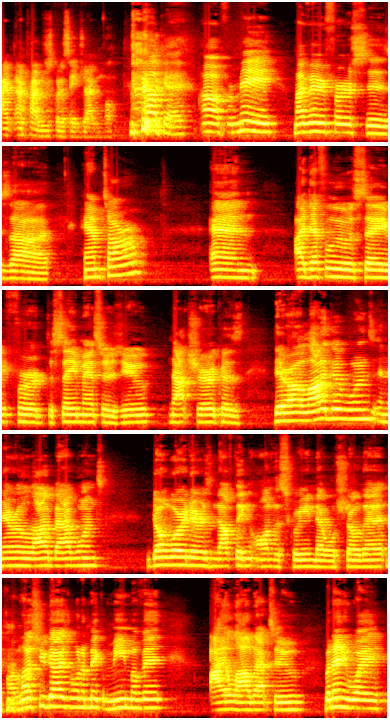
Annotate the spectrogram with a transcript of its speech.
I, I'm probably just gonna say Dragon Ball. okay. Uh, for me, my very first is uh, Hamtaro, and I definitely would say for the same answer as you, not sure because there are a lot of good ones and there are a lot of bad ones. Don't worry, there is nothing on the screen that will show that. Unless you guys want to make a meme of it, I allow that too. But anyway,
